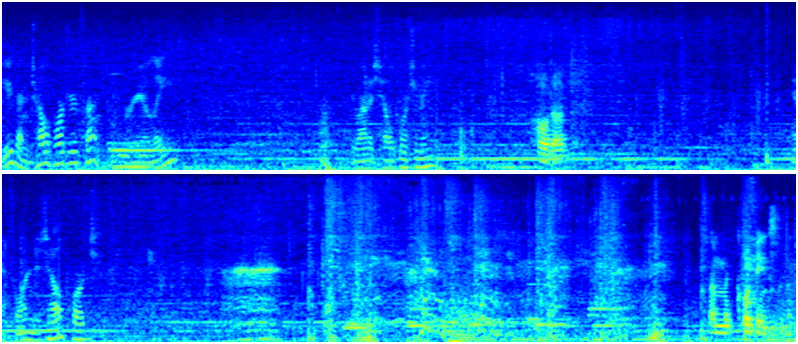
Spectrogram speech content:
You can teleport your friend. Really? You want to teleport to me? Hold up. F1 to teleport. I'm equipping stuff.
